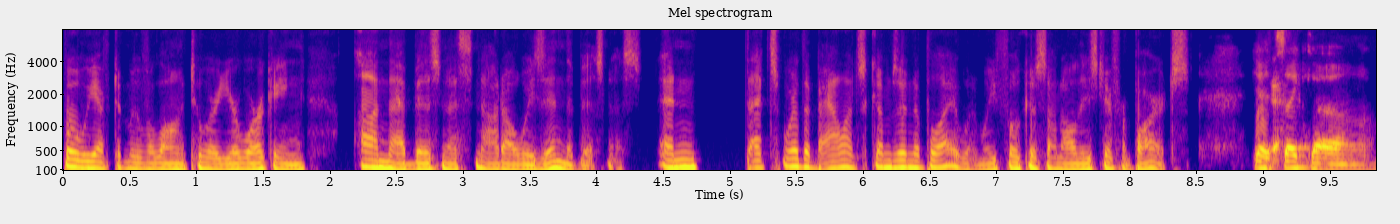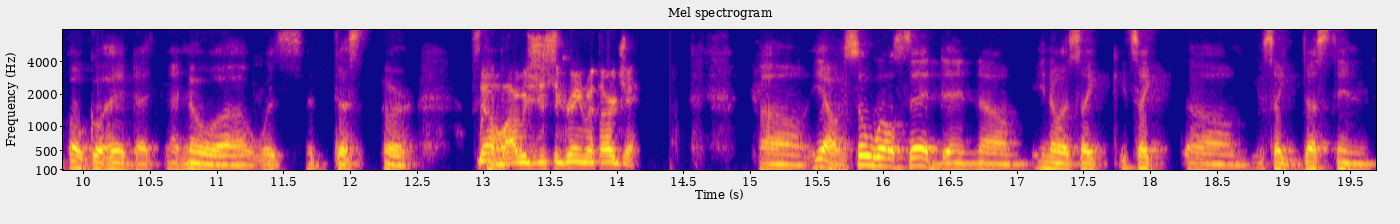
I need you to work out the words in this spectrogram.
but we have to move along to where you're working on that business, not always in the business. And that's where the balance comes into play when we focus on all these different parts. Yeah, it's like uh oh go ahead. I, I know uh was dust or no, I was just agreeing with RJ uh yeah so well said and um you know it's like it's like um it's like dustin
